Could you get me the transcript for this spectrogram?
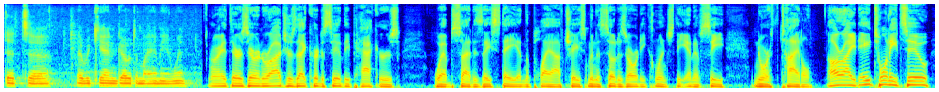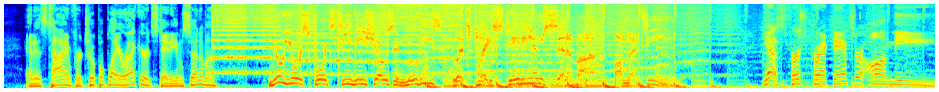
that uh, that we can go to Miami and win. All right, there's Aaron Rodgers. That courtesy of the Packers website as they stay in the playoff chase. Minnesota's already clinched the NFC North title. All right, 822, and it's time for Triple Play Records Stadium Cinema. Know your sports TV shows and movies? Let's play Stadium Cinema on the team. Yes, first correct answer on the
